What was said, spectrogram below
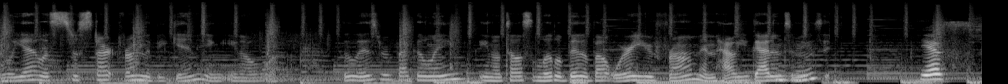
Well, yeah. Let's just start from the beginning. You know, uh, who is Rebekka Ling? You know, tell us a little bit about where you're from and how you got into mm-hmm. music. Yes.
